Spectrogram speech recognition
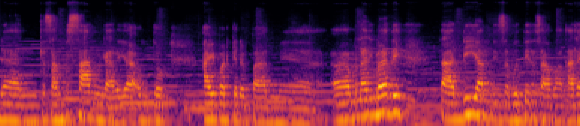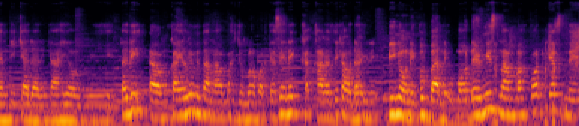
dan kesan pesan kali ya untuk iPod ke depannya. Uh, menarik banget nih tadi yang disebutin sama Karentika dan Kak Hilmi. Tadi um, Kak Hilmi minta nambah jumlah podcastnya ini Karentika udah ini bingung nih beban nih mau demis nambah podcast nih.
